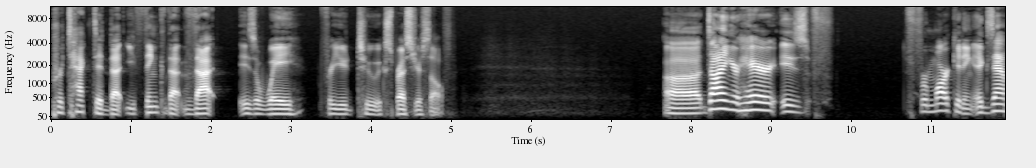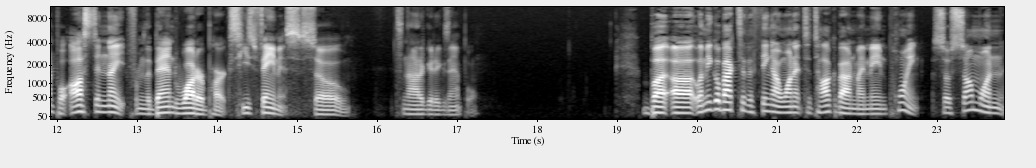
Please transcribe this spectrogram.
protected that you think that that is a way for you to express yourself. Uh, dyeing your hair is for marketing. Example, Awsten Knight from the band Waterparks. He's famous, so it's not a good example. But uh, let me go back to the thing I wanted to talk about in my main point. So someone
